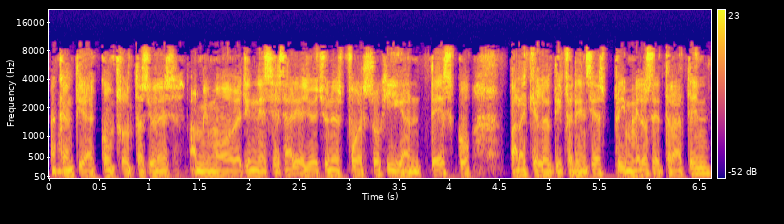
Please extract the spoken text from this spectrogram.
Una cantidad de confrontaciones, a mi modo de ver, innecesarias. Yo he hecho un esfuerzo gigantesco para que las diferencias primero se traten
